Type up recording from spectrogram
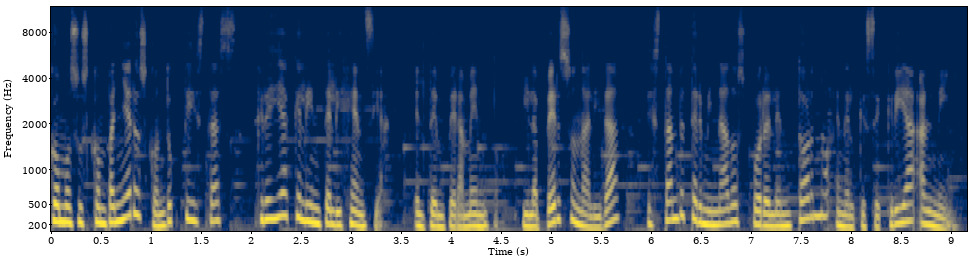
Como sus compañeros conductistas, creía que la inteligencia, el temperamento y la personalidad están determinados por el entorno en el que se cría al niño.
